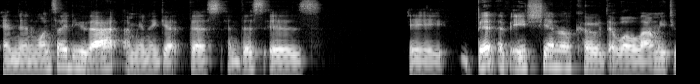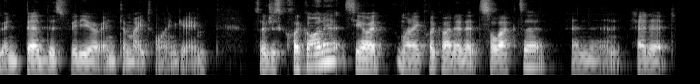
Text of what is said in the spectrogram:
And then once I do that, I'm going to get this. And this is a bit of HTML code that will allow me to embed this video into my Twine game. So just click on it. See how it, when I click on it, it selects it. And then edit,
